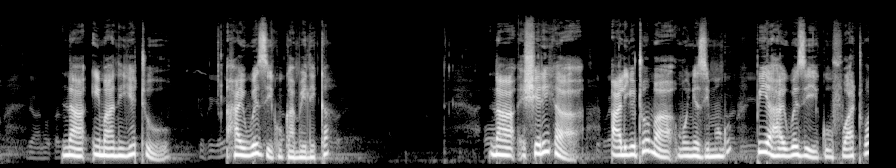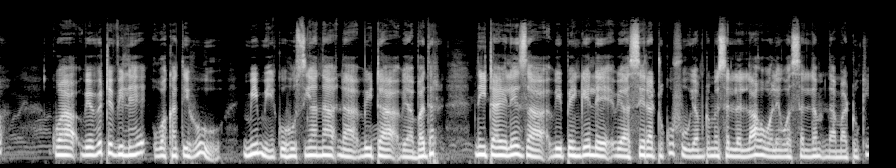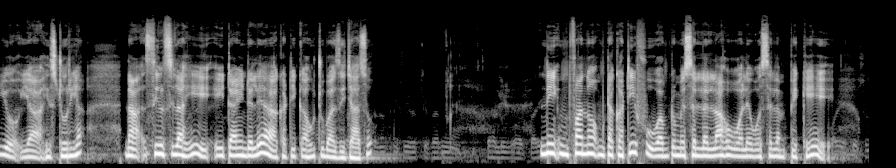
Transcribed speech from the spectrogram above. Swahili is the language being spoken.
na imani yetu haiwezi kukamilika. Na sheria aliyotuma mwenyezi mungu pia haiwezi kufuatwa kwa vyovyote vile wakati huu. Mimi kuhusiana na vita vya badr nitaeleza vipengele vya sera tukufu ya mtume salallahu alaihi wasallam na matukio ya historia na silsila hii itaendelea katika hutuba zijazo. Ni mfano mtakatifu wa mtume salallahu alaihi wasallam pekee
